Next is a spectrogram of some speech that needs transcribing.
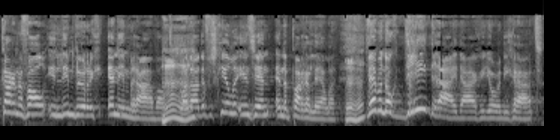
carnaval in Limburg en in Brabant. Mhm. Waar daar de verschillen in zijn en de parallellen. We hebben nog drie draaidagen, Jordi Graat.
